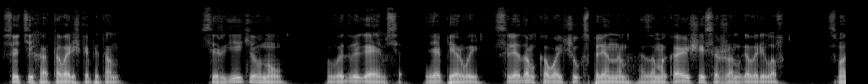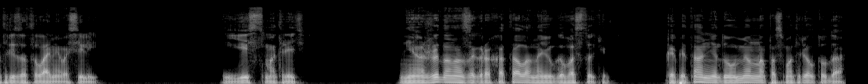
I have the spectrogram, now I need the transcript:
«Все тихо, товарищ капитан». Сергей кивнул. «Выдвигаемся. Я первый. Следом Ковальчук с пленным, замыкающий сержант Гаврилов. Смотри за тылами, Василий». «Есть смотреть». Неожиданно загрохотало на юго-востоке. Капитан недоуменно посмотрел туда.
